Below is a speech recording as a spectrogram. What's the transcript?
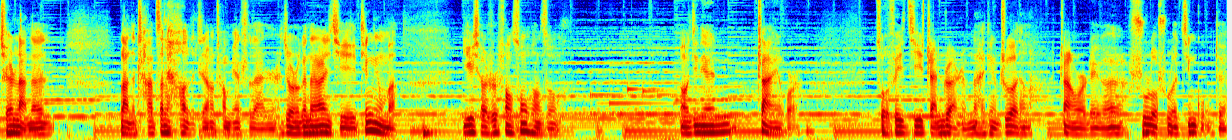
其实懒得懒得查资料的这张唱片，实在是就是跟大家一起听听吧，一个小时放松放松。然后今天站一会儿，坐飞机辗转什么的还挺折腾，站会儿这个舒了舒了筋骨，对。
